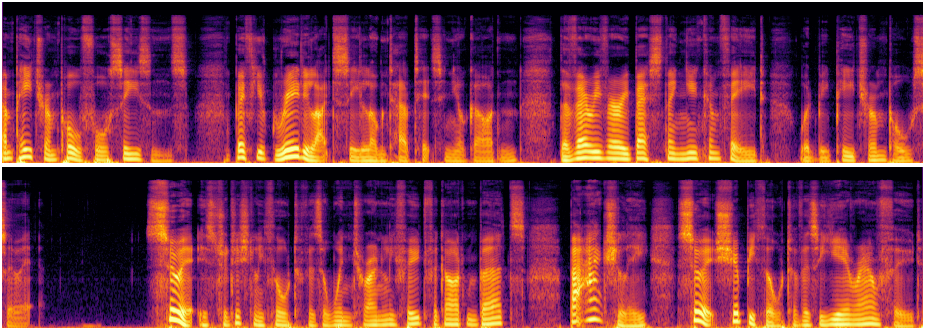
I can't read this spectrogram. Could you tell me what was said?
and Peter and Paul Four Seasons. But if you'd really like to see long-tailed tits in your garden, the very, very best thing you can feed would be Peter and Paul Suet. Suet is traditionally thought of as a winter-only food for garden birds, but actually, suet should be thought of as a year-round food,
